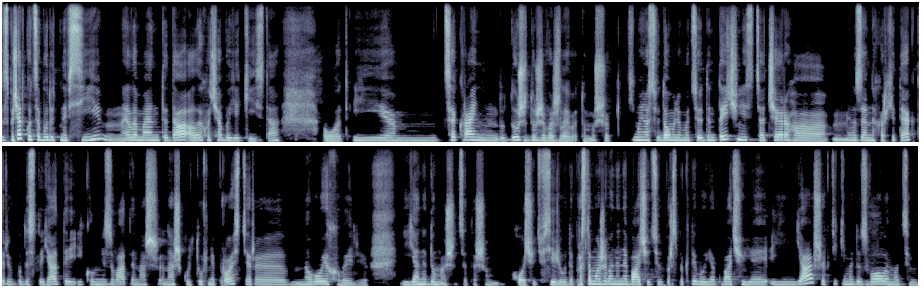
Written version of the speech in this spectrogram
спочатку це будуть не всі елементи, да, але хоча б якісь. Да. От І це крайне дуже-дуже важливо, тому що ми усвідомлюємо цю ідентичність, ця черга іноземних архітекторів буде стояти і колонізувати наш наш культурний простір е, новою хвилею. І я не думаю, що це те, що хочуть всі люди. Просто може вони не бачать цю перспективу, як бачу я і я, що як тільки ми дозволимо цим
